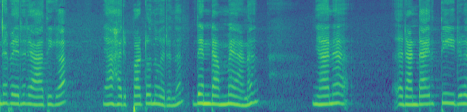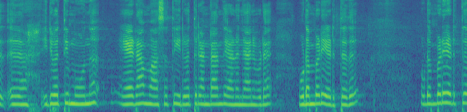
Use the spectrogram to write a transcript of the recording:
എന്റെ പേര് രാധിക. ഞാൻ ഹരിപ്പാട്ടു നിന്ന് വരുന്നു ഇതെന്റെ അമ്മയാണ്. ഞാൻ രണ്ടായിരത്തി ഇരു ഇരുപത്തി മൂന്ന് ഏഴാം മാസത്തെ ഇരുപത്തിരണ്ടാം തീയതിയാണ് ഞാനിവിടെ ഉടമ്പടി എടുത്തത്. ഉടമ്പടി എടുത്ത്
